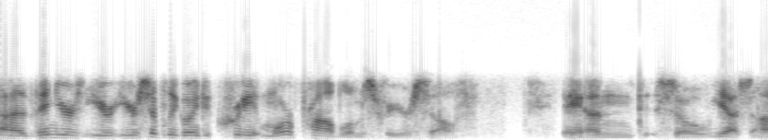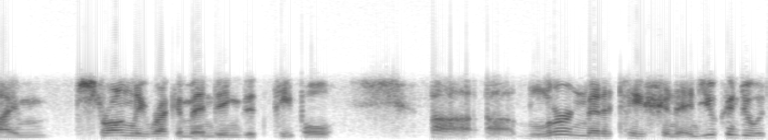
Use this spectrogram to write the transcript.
uh, then you're, you're, you're simply going to create more problems for yourself. And so, yes, I'm strongly recommending that people uh, uh, learn meditation, and you can do it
